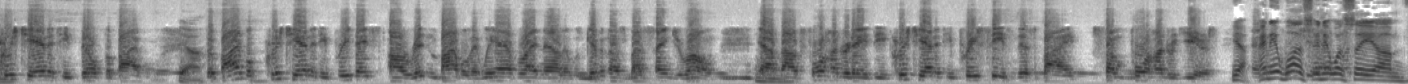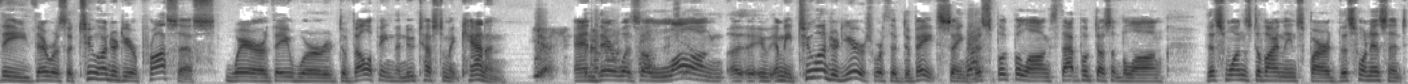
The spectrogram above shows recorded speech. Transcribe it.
Christianity built the Bible. Mm-hmm. Yeah. The Bible, Christianity predates our written Bible that we have right now that was given us by Saint Jerome Mm-hmm. uh, about 400 A.D. Christianity precedes this by some 400 years. Yeah, and it was, and it was a um, the there was a 200 year process where they were developing the New Testament canon, Yes. and there was a process, yes. long, uh, I mean, 200 years worth of debates saying Right. this book belongs, that book doesn't belong, this one's divinely inspired, this one isn't,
